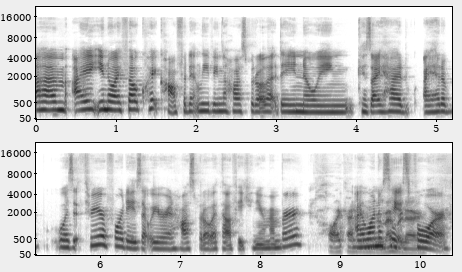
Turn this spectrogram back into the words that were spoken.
Um, I, you know, I felt quite confident leaving the hospital that day, knowing because I had, I had a, was it three or four days that we were in hospital with Alfie? Can you remember? Oh, I can't. I want to say it's now. four,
